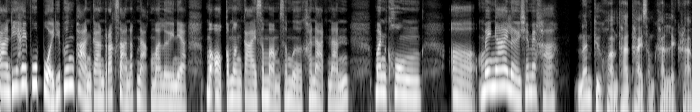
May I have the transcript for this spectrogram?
การที่ให้ผู้ป่วยที่เพิ่งผ่านการรักษาหนักๆมาเลยเนี่ย มาออกกำลังกายสม่ำเสมอขนาดนั้น มันคงเอ่อไม่ง่ายเลยใช่ไหมคะ นั่นคือความท้าทายสำคัญเลยครับ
